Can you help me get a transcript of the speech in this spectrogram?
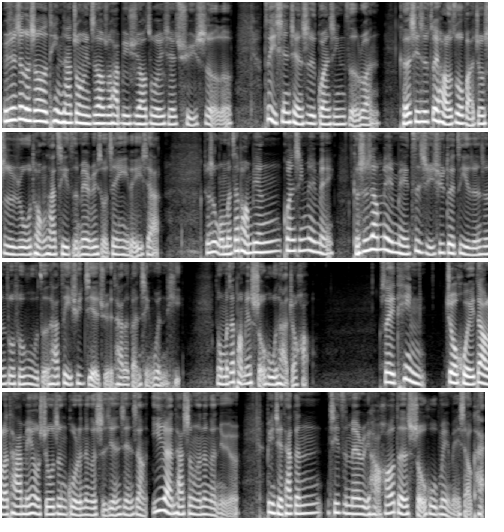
于是这个时候的，Tim 他终于知道说他必须要做一些取舍了。自己先前是关心则乱，可是其实最好的做法就是如同他妻子 Mary 所建议的一下，就是我们在旁边关心妹妹，可是让妹妹自己去对自己的人生做出负责，她自己去解决她的感情问题。我们在旁边守护他就好，所以 Tim 就回到了他没有修正过的那个时间线上，依然他生了那个女儿，并且他跟妻子 Mary 好好的守护妹妹小凯。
